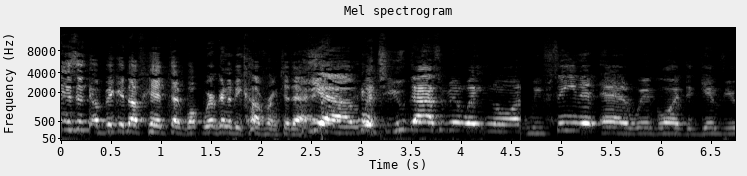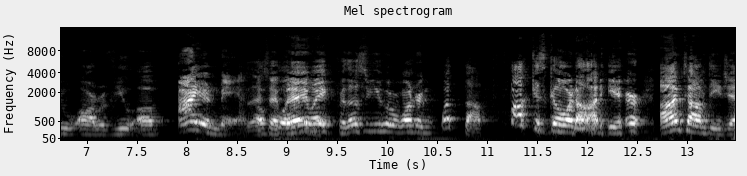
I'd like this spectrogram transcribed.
that isn't a big enough hint that what we're going to be covering today. Yeah, which you guys have been waiting on. We've seen it, and we're going to give you our review of Iron Man. That's it. But anyway, for those of you who are wondering, what the fuck is going on here? I'm Tom Deja,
